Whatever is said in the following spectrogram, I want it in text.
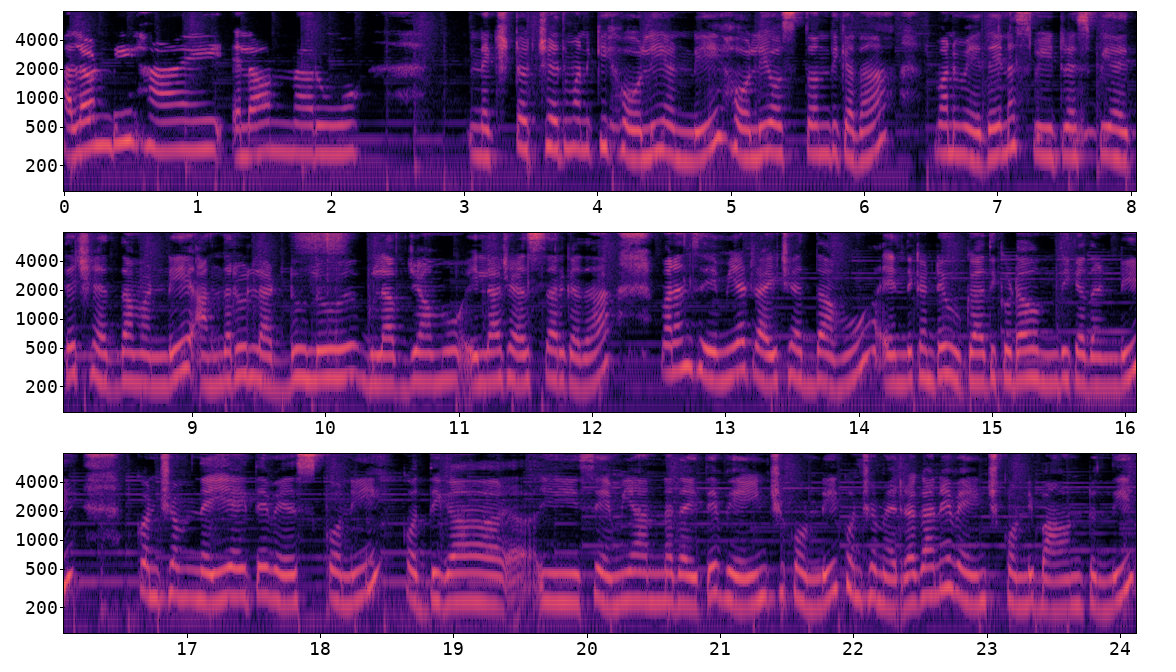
హలో అండి హాయ్. ఎలా ఉన్నారు? నెక్స్ట్ వచ్చేది మనకి హోలీ అండి. హోలీ వస్తుంది కదా. మనం ఏదైనా స్వీట్ రెసిపీ అయితే చేద్దామండి. అందరూ లడ్డూలు గులాబ్ జాము ఇలా చేస్తారు కదా. మనం సేమియా ట్రై చేద్దాము. ఎందుకంటే ఉగాది కూడా ఉంది కదండి. కొంచెం నెయ్యి అయితే వేసుకొని కొద్దిగా ఈ సేమియా అన్నది అయితే వేయించుకోండి. కొంచెం ఎర్రగానే వేయించుకోండి బాగుంటుంది.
